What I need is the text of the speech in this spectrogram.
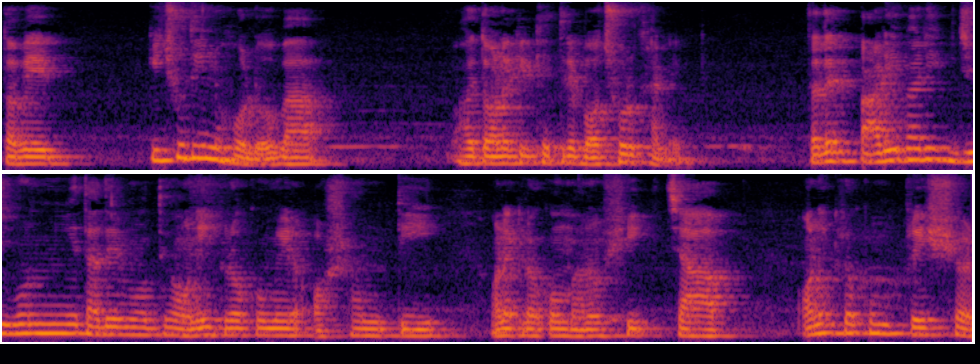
তবে কিছুদিন হলো বা হয়তো অনেকের ক্ষেত্রে বছর খানেক তাদের পারিবারিক জীবন নিয়ে তাদের মধ্যে অনেক রকমের অশান্তি, অনেক রকম মানসিক চাপ, অনেক রকম প্রেশার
